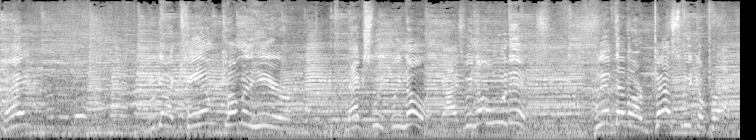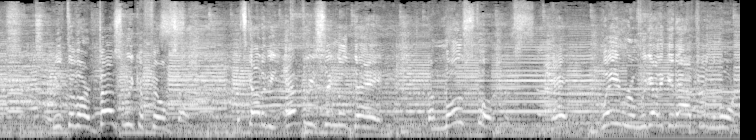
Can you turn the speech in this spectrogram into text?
okay? You got Cam coming here next week. We know it, guys. We know who it is. We have to have our best week of practice. We have to have our best week of film session. It's got to be every single day, the most focused, okay? Weight room, we got to get after in the morning,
